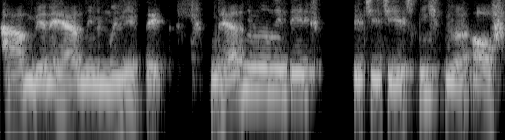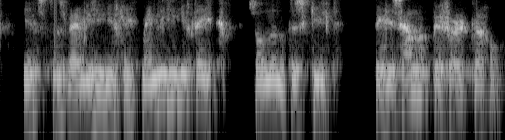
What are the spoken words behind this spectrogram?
haben wir eine Herdenimmunität. Und Herdenimmunität bezieht sich jetzt nicht nur auf jetzt das weibliche Geschlecht, männliche Geschlecht, sondern das gilt der Gesamtbevölkerung.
